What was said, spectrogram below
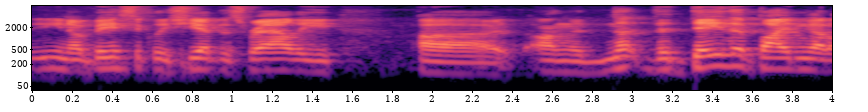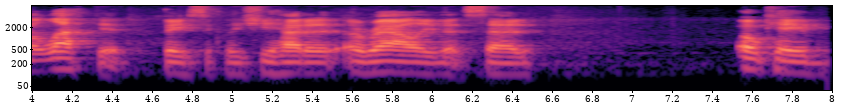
you know, basically she had this rally uh, on the the day that Biden got elected. Basically, she had a, a rally that said, "Okay,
